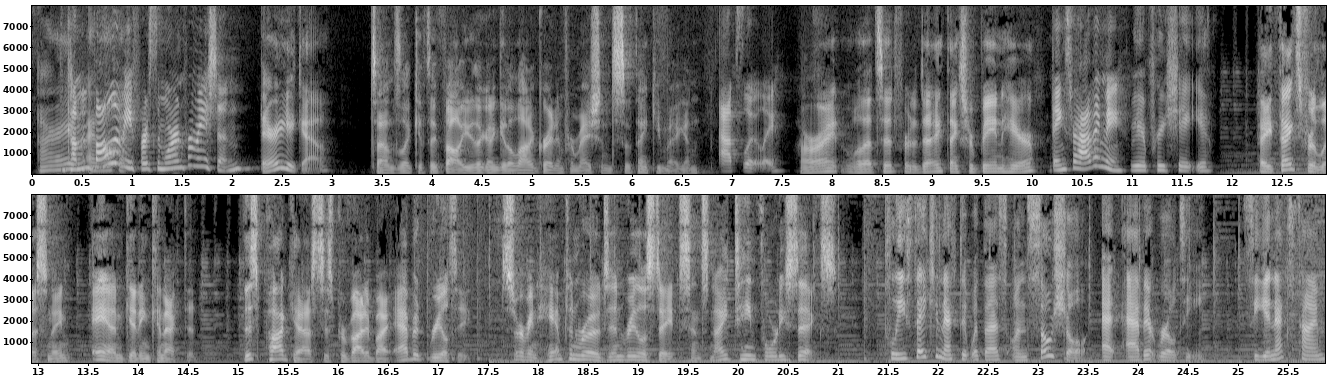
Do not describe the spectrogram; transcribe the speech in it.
All right. Come and follow me for some more information. There you go. Sounds like if they follow you, they're going to get a lot of great information. So thank you, Meghan. Absolutely. All right. Well, that's it for today. Thanks for being here. Thanks for having me. We appreciate you. Hey, thanks for listening and getting connected. This podcast is provided by Abbott Realty, serving Hampton Roads in real estate since 1946. Please stay connected with us on social at Abbott Realty. See you next time.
